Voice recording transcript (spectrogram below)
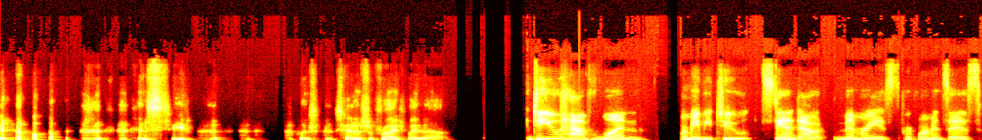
know? and Steve was kind of surprised by that. Do you have one or maybe two standout memories, performances?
